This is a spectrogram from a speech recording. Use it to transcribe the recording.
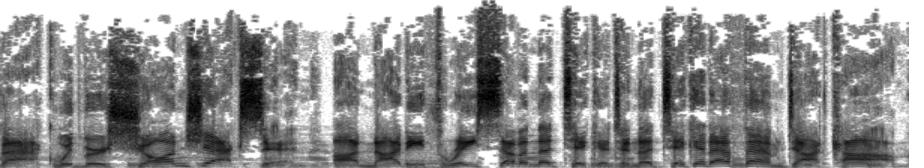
back with Vershawn Jackson on 93.7 The Ticket and theticketfm.com.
